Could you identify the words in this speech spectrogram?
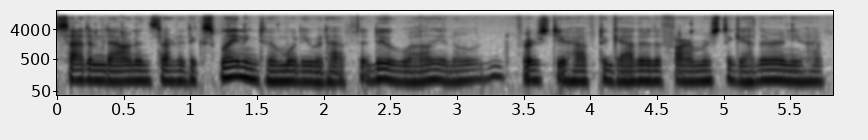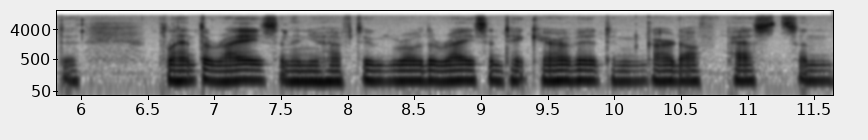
sat him down and started explaining to him what he would have to do. Well, you know, first you have to gather the farmers together and you have to plant the rice and then you have to grow the rice and take care of it and guard off pests and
